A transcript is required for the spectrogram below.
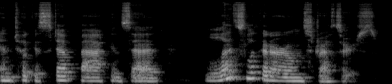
and took a step back and said let's look at our own stressors.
